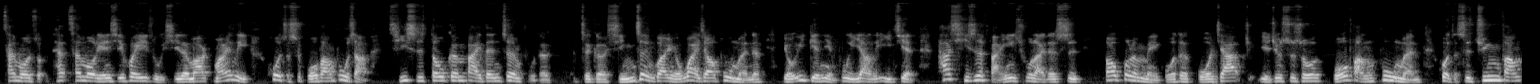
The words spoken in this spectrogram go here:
参谋总参谋联席会议主席的 Mark Miley 或者是国防部长，其实都跟拜登政府的这个行政官员、外交部门呢有一点点不一样的意见。他其实反映出来的是。包括了美国的国家，也就是说国防部门或者是军方，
